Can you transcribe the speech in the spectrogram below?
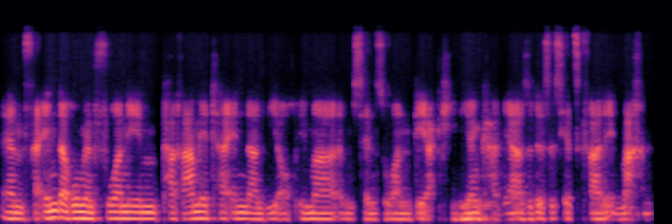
ähm, Veränderungen vornehmen, Parameter ändern, wie auch immer ähm, Sensoren deaktivieren kann. Ja, also das ist jetzt gerade im Machen.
